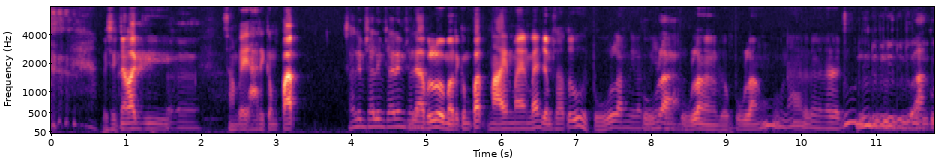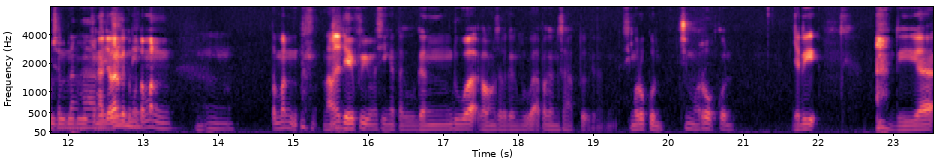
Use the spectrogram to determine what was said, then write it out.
besoknya lagi. Sampai hari keempat. Salim salim salim salim. Enggak belum. Hari keempat main main main jam satu. Uh, pulang. Pulang. pulang dong pulang. Nah, Aku senang tengah jalan ketemu temen. Temen namanya Jeffrey masih ingat aku. Gang dua kalau nggak salah gang dua apa gang satu gitu. si Morukun. Cimorokun jadi dia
